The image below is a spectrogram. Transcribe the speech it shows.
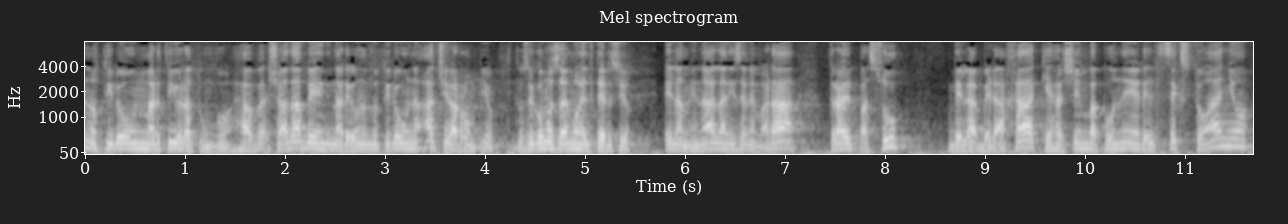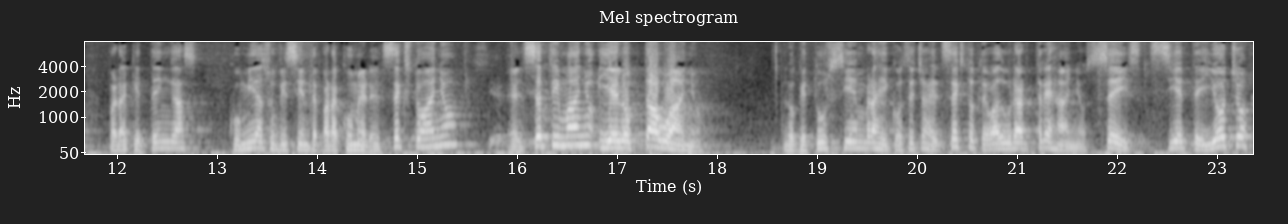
nos tiró un martillo la tumbó. Shadab ben nos tiró una hacha y la rompió. Entonces, ¿cómo sabemos el tercio? El amenala, dice el Emará, trae el pasuk de la verajá que Hashem va a poner el sexto año para que tengas comida suficiente para comer el sexto año, el séptimo año y el octavo año. Lo que tú siembras y cosechas el sexto te va a durar tres años, seis, siete y ocho.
